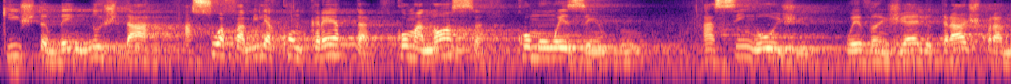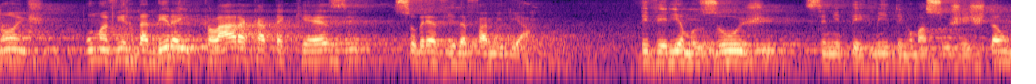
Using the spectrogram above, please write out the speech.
quis também nos dar a sua família concreta como a nossa, como um exemplo. Assim, hoje, o Evangelho traz para nós uma verdadeira e clara catequese sobre a vida familiar. Deveríamos hoje, se me permitem uma sugestão,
